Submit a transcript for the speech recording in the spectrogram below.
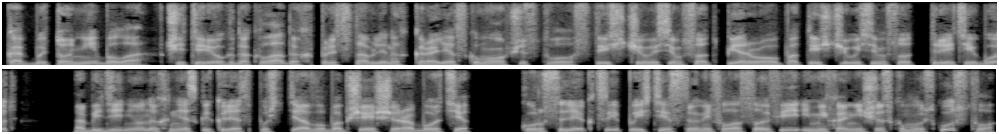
Как бы то ни было, в четырех докладах, представленных Королевскому обществу с 1801 по 1803 год, объединенных несколько лет спустя в обобщающей работе «Курс лекций по естественной философии и механическому искусству»,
